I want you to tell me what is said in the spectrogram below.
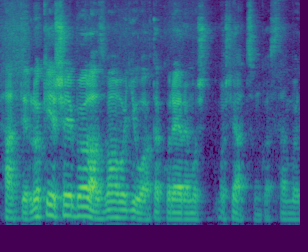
háttér lökéséből az van, hogy jó, hát akkor erre most, most játszunk, aztán majd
